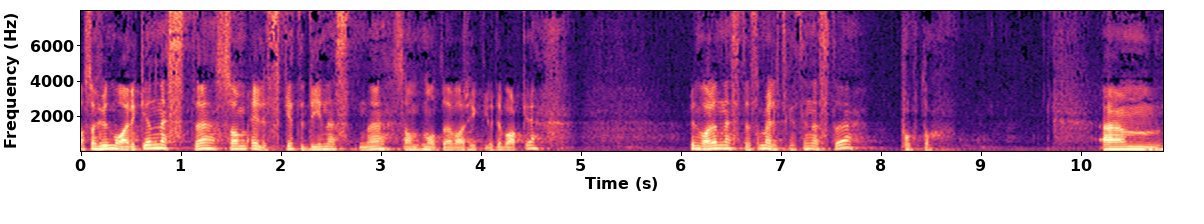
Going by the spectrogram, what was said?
Altså, Hun var ikke en neste som elsket de nestene som på en måte var hyggelig tilbake. Hun var en neste som elsket sin neste. Punktum. Um,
